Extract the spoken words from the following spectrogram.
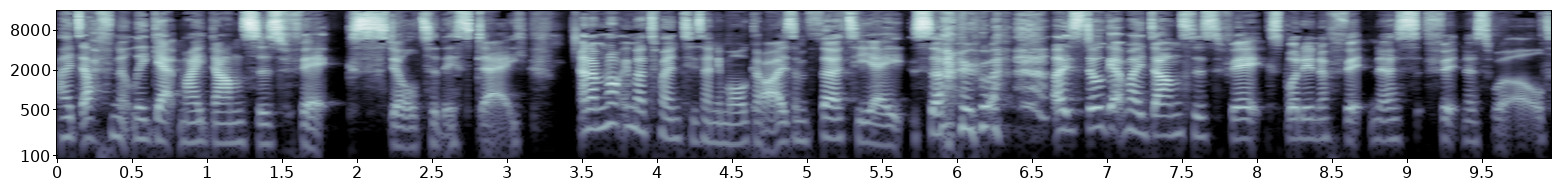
I definitely get my dancers fix still to this day. And I'm not in my 20s anymore, guys. I'm 38. So, I still get my dancers fix, but in a fitness, fitness world,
